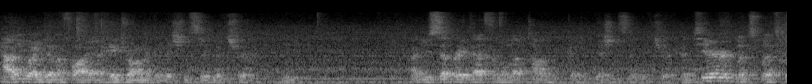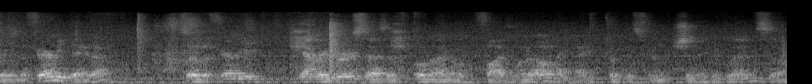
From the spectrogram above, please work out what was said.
how do you identify a hadronic emission signature? How do you separate that from a leptonic emission signature? And here, let's, let's bring in the Fermi data. So the Fermi gamma bursts as of 090510. I, I took this from Sinead Glenn's uh,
